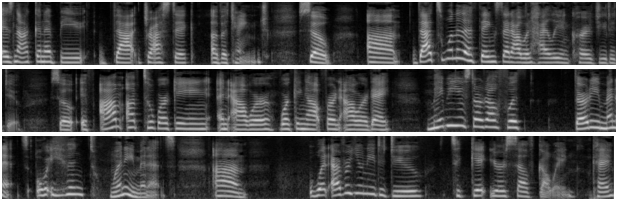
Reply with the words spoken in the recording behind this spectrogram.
is not to be that drastic of a change. So, um, that's one of the things that I would highly encourage you to do. So, if I'm up to working an hour, working out for an hour a day, maybe you start off with 30 minutes or even 20 minutes. Um, whatever you need to do to get yourself going, okay?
